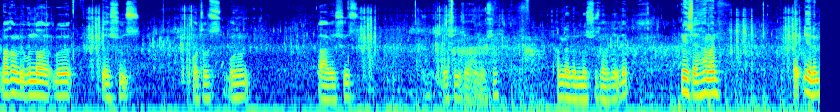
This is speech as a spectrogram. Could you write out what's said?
Bakalım bir bunda bu 500 30 bunun daha 500 500 yani bir şey. Tam görmedim 500 neredeydi. Neyse hemen ekleyelim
